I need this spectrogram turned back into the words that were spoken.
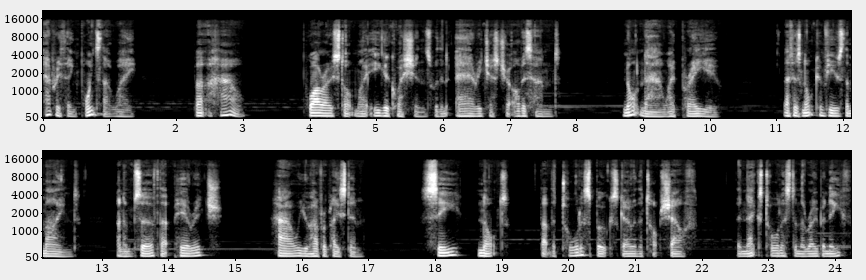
Everything points that way. But how? Poirot stopped my eager questions with an airy gesture of his hand. Not now, I pray you. Let us not confuse the mind, and observe that peerage, how you have replaced him. See not that the tallest books go in the top shelf, the next tallest in the row beneath,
